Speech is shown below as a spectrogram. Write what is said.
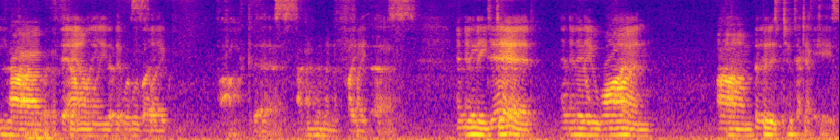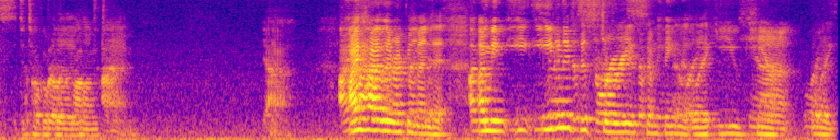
you have a family that was like, "Fuck this! I'm gonna fight this," and they did, and they won. Um, but it took decades. It took a really long time. Yeah. I highly recommend it. I mean, e- even if the story is something that like you can't like.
